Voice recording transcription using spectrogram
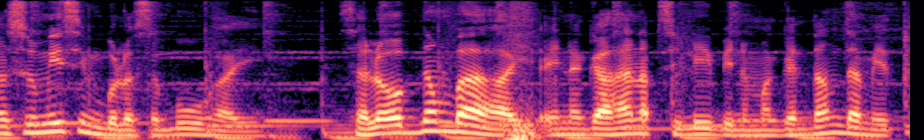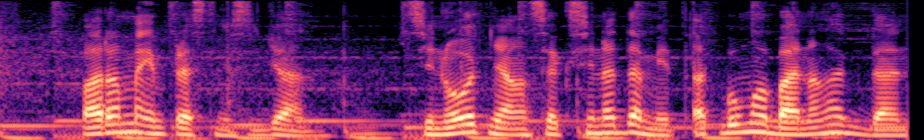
na sumisimbolo sa buhay. Sa loob ng bahay ay naghahanap si Libby ng magandang damit para ma-impress niya si John. Sinuot niya ang sexy na damit at bumaba ng hagdan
